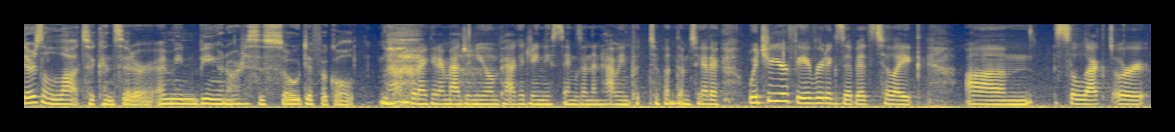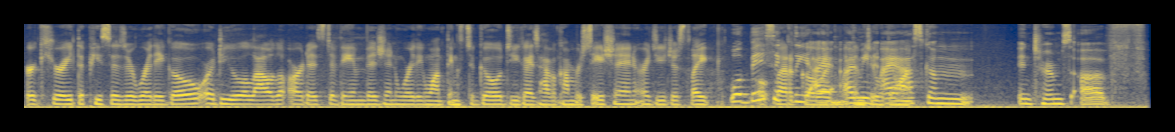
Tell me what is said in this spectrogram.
there's a lot to consider. I mean, being an artist is so difficult. Yeah, but I can imagine you unpackaging these things and then having put, to put them together. Which are your favorite exhibits to like um, select or, or curate the pieces or where they go? Or do you allow the artist, if they envision where they want things to go, do you guys have a conversation or do you just like well, basically, I, I mean, I ask them in terms of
